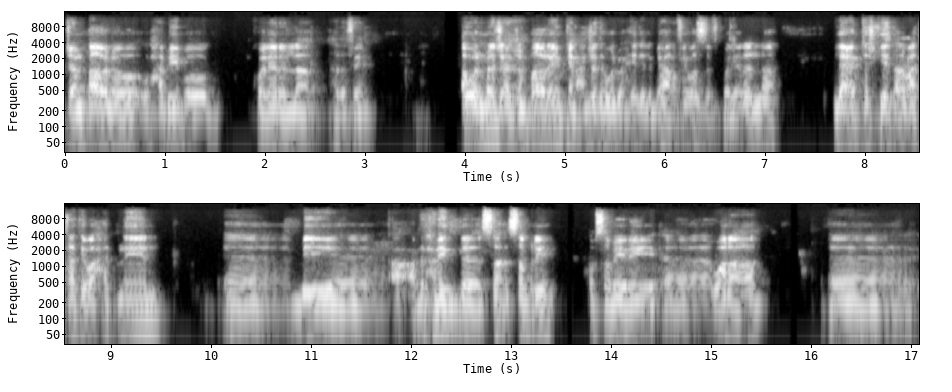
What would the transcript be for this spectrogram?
جان باولو وحبيبه كوليريلا هدفين. أول ما رجع جان باولو يمكن عن جد هو الوحيد اللي بيعرف يوظف كوليريلا لعب تشكيلة 4 3 1 2 بعبد الحميد صبري أو صبيري آه، ورا آه،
